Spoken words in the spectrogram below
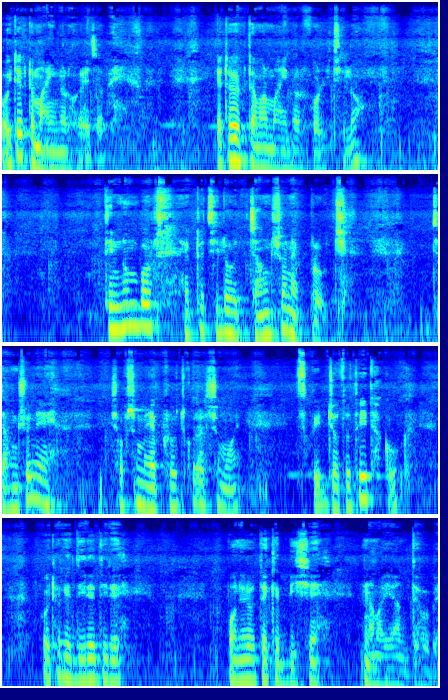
ওইটা একটা মাইনর হয়ে যাবে। এটাও একটা আমার মাইনর ফল্ট ছিল। তিন নম্বর একটা ছিল জাংশন অ্যাপ্রোচ জাংশনে সবসময় অ্যাপ্রোচ করার সময় স্পিড যততেই থাকুক, ওইটাকে ধীরে ধীরে পনেরো থেকে বিশে নামাই আনতে হবে।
